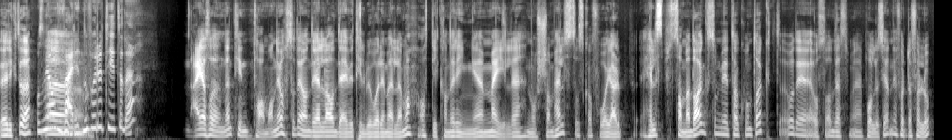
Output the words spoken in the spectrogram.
Det er riktig, det. Hvordan i all verden får du tid til det? Nei, altså Den tiden tar man jo, så det er jo en del av det vi tilbyr våre medlemmer. At de kan ringe, maile når som helst og skal få hjelp helst samme dag som vi tar kontakt. Og det er også det som er policyen i forhold til å følge opp.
